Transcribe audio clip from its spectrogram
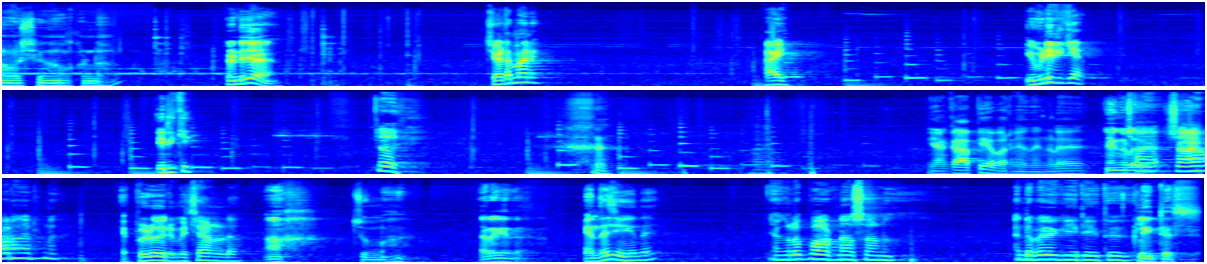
ആവശ്യം നോക്കണ്ട. രണ്ട് ചേ ചേട്ടന്മാരെ. ഹായ്. ഇവിടെ ഇരിക്കാം. ഇരിക്ക്. ഞാൻ കാപ്പിയാ പറഞ്ഞു നിങ്ങൾ ഞങ്ങൾ ചായ പറഞ്ഞിട്ടുണ്ട്. എപ്പോഴും ഒരുമിച്ചാണല്ലോ. ആ ചുമ്മാ ഇറങ്ങിയതാ. എന്താ ചെയ്യുന്നത് ഞങ്ങൾ പാർട്ട്നേഴ്സാണ്. എന്റെ പേര് ഗീരീത്. ക്ലീറ്റസ്.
